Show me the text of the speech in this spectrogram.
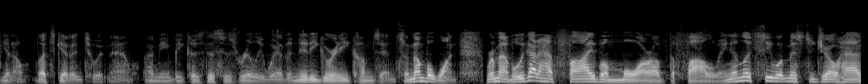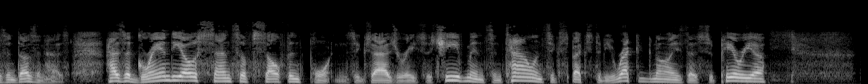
you know, let's get into it now. I mean, because this is really where the nitty gritty comes in. So, number one, remember, we got to have five or more of the following. And let's see what Mr. Joe has and doesn't has. Has a grandiose sense of self importance, exaggerates achievements and talents, expects to be recognized as superior.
